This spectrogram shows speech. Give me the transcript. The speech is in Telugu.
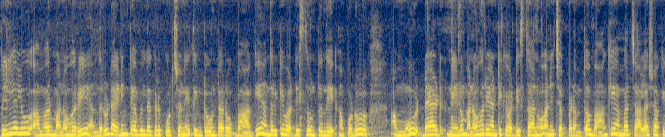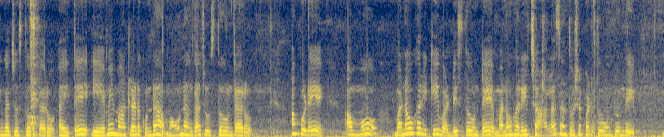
పిల్లలు అమర్ మనోహరి అందరూ డైనింగ్ టేబుల్ దగ్గర కూర్చొని తింటూ ఉంటారు. బాగి అందరికీ వడ్డిస్తూ ఉంటుంది. అప్పుడు అమ్ము డాడ్ నేను మనోహరి ఆంటీకి వడ్డిస్తాను అని చెప్పడంతో బాగి అమర్ చాలా షాకింగ్గా చూస్తూ ఉంటారు. అయితే ఏమీ మాట్లాడకుండా మౌనంగా చూస్తూ ఉంటారు. అప్పుడే అమ్ము మనోహరికి వడ్డిస్తూ ఉంటే మనోహరి చాలా సంతోషపడుతూ ఉంటుంది.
